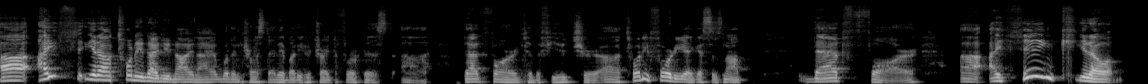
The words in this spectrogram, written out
Uh, I, th- you know, 2099, I wouldn't trust anybody who tried to focus uh, that far into the future. Uh, 2040, I guess, is not that far. Uh, I think, you know,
